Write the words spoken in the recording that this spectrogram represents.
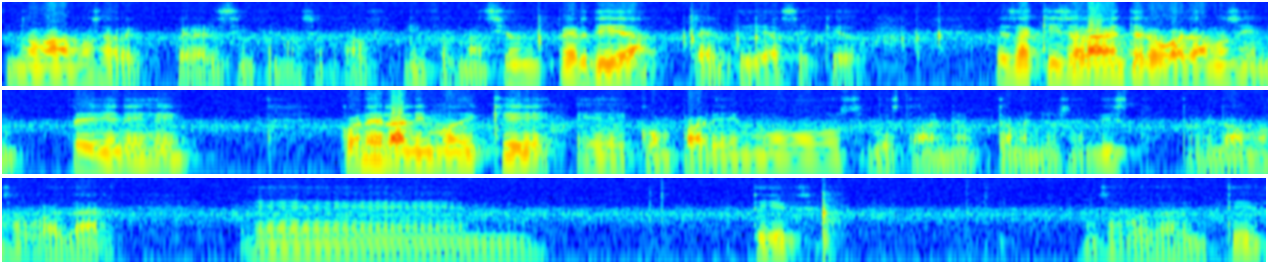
no vamos a recuperar esa información. información perdida, perdida se quedó. Entonces aquí solamente lo guardamos en PNG con el ánimo de que eh, comparemos los tamaños en disco. También lo vamos a guardar en TIFF vamos a guardar en TIFF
